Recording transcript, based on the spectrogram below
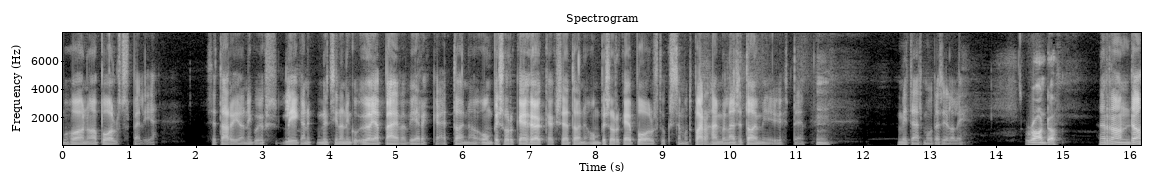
huonoa puolustuspeliä. Se tarjoaa niin kuin yksi liigan, nyt siinä on niin kuin yö ja päivä vierekkäin, että toinen on umpisurkea hyökkäyksessä ja toinen umpisurkea puolustuksessa, mutta parhaimmillaan se toimii yhteen. mm. Mitäs muuta siellä oli? Rondo. Rondo.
